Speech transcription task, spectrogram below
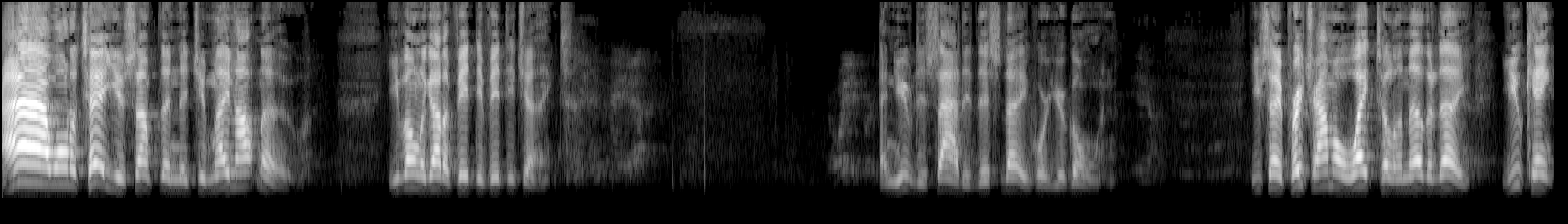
I want to tell you something that you may not know. You've only got a 50 50 chance. And you've decided this day where you're going. You say, Preacher, I'm going to wait till another day. You can't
